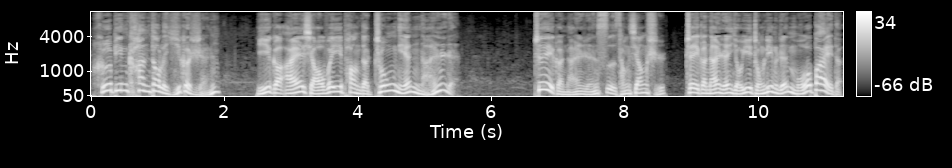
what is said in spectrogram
何冰看到了一个人，一个矮小微胖的中年男人。这个男人似曾相识，这个男人有一种令人膜拜的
